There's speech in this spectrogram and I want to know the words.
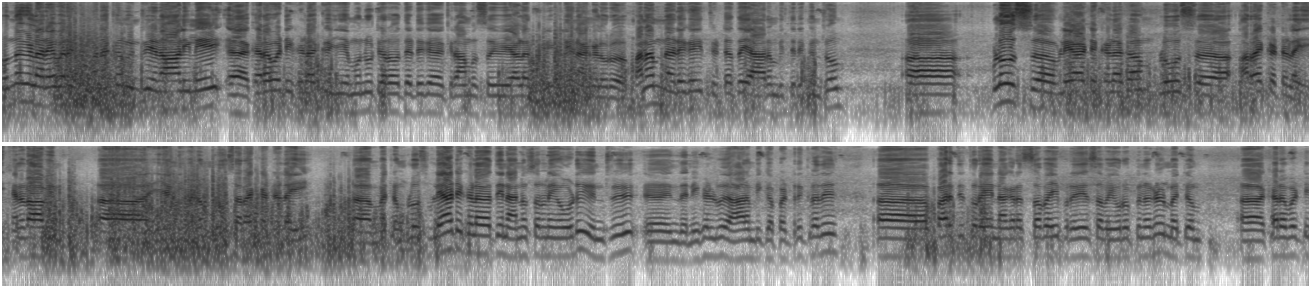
சொந்தங்கள் அனைவருக்கும் வணக்கம். இன்றைய நாளிலே கரவட்டி கிழக்கு முன்னூற்றி அறுபத்தெட்டு கிராம சேவையாளர் பிரிவிலே நாங்கள் ஒரு பணம் நடுகை திட்டத்தை ஆரம்பித்திருக்கின்றோம். ப்ளூஸ் விளையாட்டு கழகம் ப்ளூஸ் அறக்கட்டளை கனடாவின் அஹ், ப்ளூஸ் அறக்கட்டளை மற்றும் ப்ளூஸ் விளையாட்டுக் கழகத்தின் அனுசரணையோடு இன்று இந்த நிகழ்வு ஆரம்பிக்கப்பட்டிருக்கிறது. பருத்தித்துறை நகர சபை பிரதேச சபை உறுப்பினர்கள் மற்றும் கரவட்டி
